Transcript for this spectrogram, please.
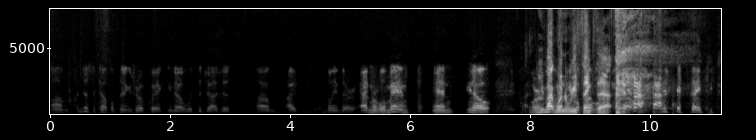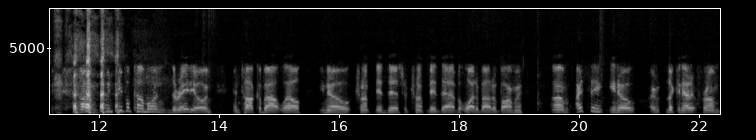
Um, just a couple things, real quick. You know, with the judges, um, I believe they're admirable men, and you know, or You might want to rethink that. on- Thank you. Um, when people come on the radio and and talk about, well, you know, Trump did this or Trump did that, but what about Obama? Um, I think you know, I'm looking at it from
